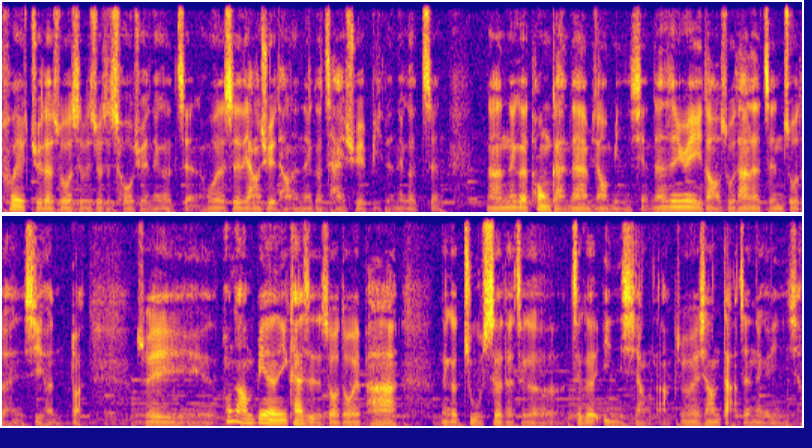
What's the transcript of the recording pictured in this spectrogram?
会觉得说是不是就是抽血那个针，或者是量血糖的那个采血笔的那个针。那那个痛感当然比较明显，但是因为胰岛素它的针做的很细很短，所以通常病人一开始的时候都会怕那个注射的这个这个印象啊，就会像打针那个印象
